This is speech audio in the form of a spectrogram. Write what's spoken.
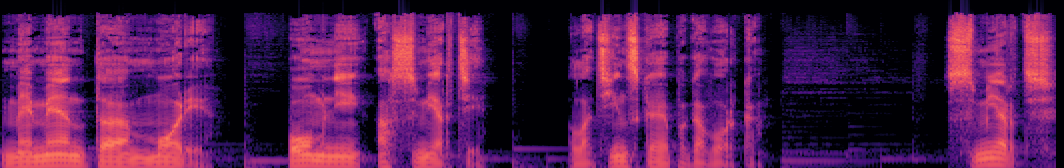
Мементо мори. Помни о смерти Латинская поговорка Смерть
